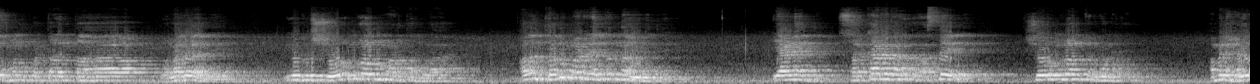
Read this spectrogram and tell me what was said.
ಸಂಬಂಧಪಟ್ಟಂತಹ ಹೊಲಗಳಲ್ಲಿ ಇವರು ಶೋರೂಮ್ಗಳನ್ನು ಮಾಡ್ತಾರಲ್ಲ ಅದನ್ನು ತರು ಮಾಡಿರಿ ಅಂತ ನಾವು ಹೇಳಿದ್ವಿ ಎರಡನೇದು, ಸರ್ಕಾರದ ರಸ್ತೆಯಲ್ಲಿ ಶೋರೂಮ್ಗಳನ್ನು ತಗೊಂಡ್ರು ಆಮೇಲೆ ಹಳ್ಳ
